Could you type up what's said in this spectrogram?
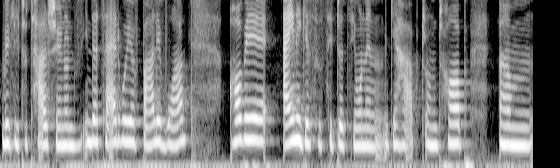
wirklich total schön. Und in der Zeit, wo ich auf Bali war, habe ich einige so Situationen gehabt und habe ähm,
